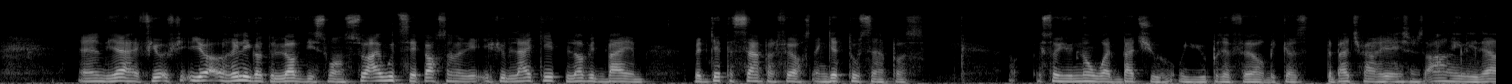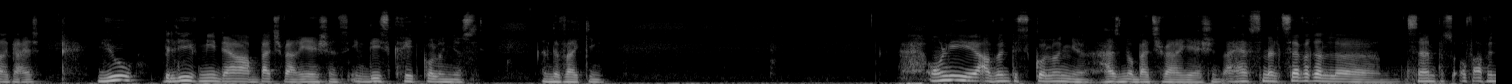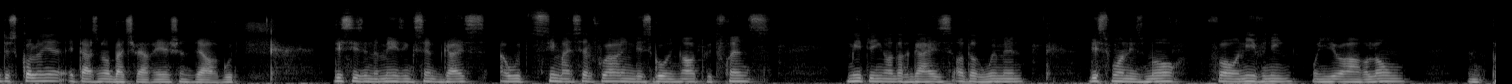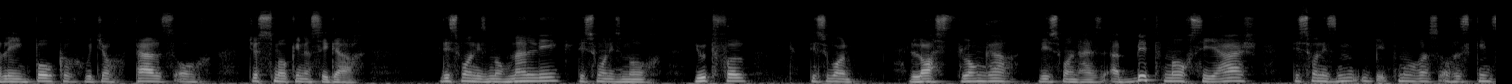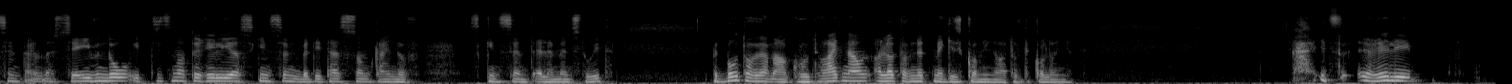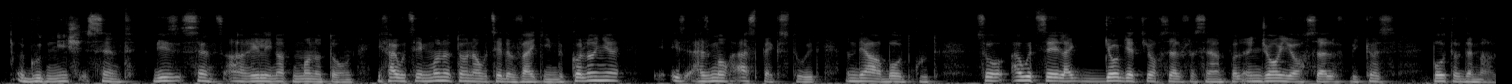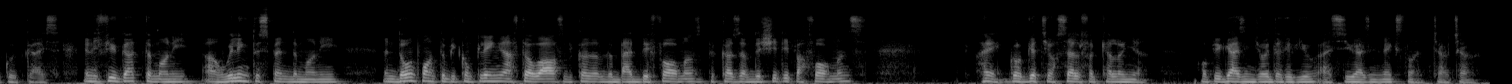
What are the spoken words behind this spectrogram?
And yeah if you if you, you really got to love this one. So i would say personally if you like it love it buy them but get a sample first and get two samples so you know what batch you you prefer because the batch variations are really there guys you believe me there are batch variations in these Creed colonies and the Viking only Aventus Colonia has no batch variations. I have smelled several uh, samples of Aventus Colonia. It has no batch variations. They are good. This is an amazing scent, guys. I would see myself wearing this going out with friends, meeting other guys, other women. This one is more for an evening when you are alone and playing poker with your pals or just smoking a cigar. This one is more manly. This one is more youthful. This one lasts longer. This one has a bit more sillage. This one is a bit more of a skin scent, I must say, even though it is not really a skin scent, but it has some kind of skin scent elements to it. But both of them are good. Right now, a lot of nutmeg is coming out of the cologne. It's really a good niche scent. These scents are really not monotone. If I would say monotone, I would say the Viking. The cologne is, has more aspects to it and they are both good so i would say like go get yourself a sample enjoy yourself because both of them are good guys and if you got the money are willing to spend the money and don't want to be complaining afterwards because of the bad performance because of the shitty performance. Hey go get yourself a cologne hope you guys enjoyed the review. I'll see you guys in the next one. Ciao ciao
